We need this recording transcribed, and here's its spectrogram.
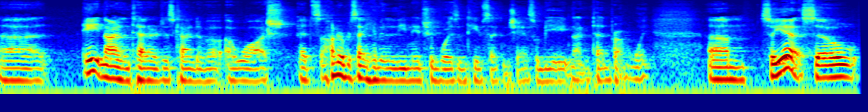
Uh, eight, nine, and ten are just kind of a, a wash. It's one hundred percent humidity. Nature Boys and Team Second Chance would be eight, nine, and ten probably. Um, so yeah, so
